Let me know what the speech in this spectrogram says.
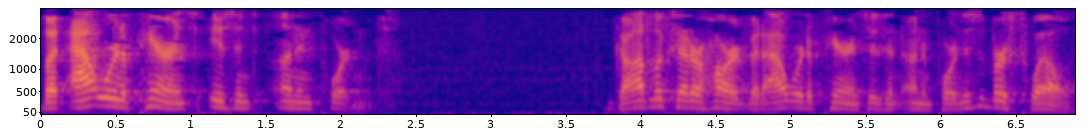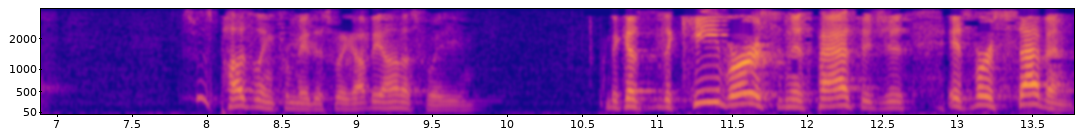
but outward appearance isn't unimportant. God looks at our heart, but outward appearance isn't unimportant. This is verse 12. This was puzzling for me this week, I'll be honest with you. Because the key verse in this passage is, is verse 7.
